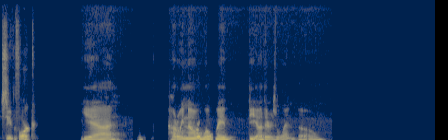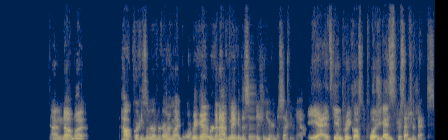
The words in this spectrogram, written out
see the fork? Yeah. How do we know what way the others went, though? I don't know, but how quick is the river going? Like, are we gonna we're gonna have to make a decision here in a second. Yeah, Yeah, it's getting pretty close. What was you guys' perception checks?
